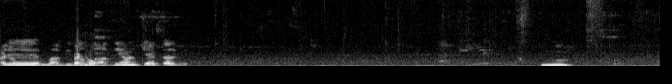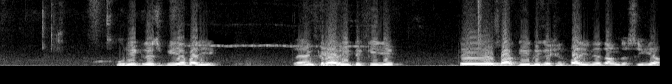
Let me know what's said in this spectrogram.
ਆਜੋ ਤੇ ਬਾਕੀ ਤੁਹਾਨੂੰ ਦੱਸਦੇ ਆ ਹੁਣ ਚੈੱਕ ਕਰਕੇ। ਹੂੰ। ਪੂਰੀ ਕ੍ਰਿਸਪੀ ਆ ਭਾਜੀ। ਐਂ ਕਰਾਰੀ ਟਿੱਕੀ ਜੇ। ਤੇ ਬਾਕੀ ਲੋਕੇਸ਼ਨ ਭਾਜੀ ਨੇ ਤੁਹਾਨੂੰ ਦੱਸੀ ਆ।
